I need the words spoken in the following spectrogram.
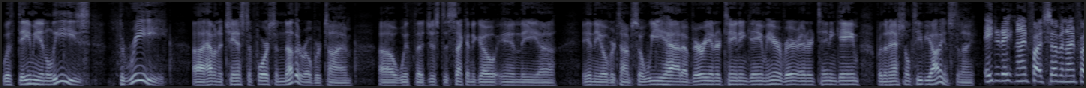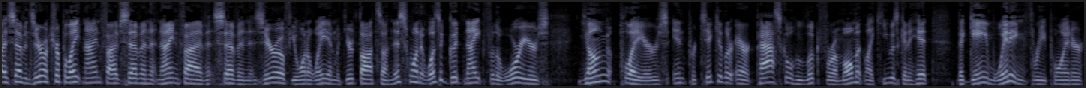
with Damian Lee's three, uh, having a chance to force another overtime uh, with uh, just a second to go in the uh, in the overtime. So we had a very entertaining game here, very entertaining game for the national TV audience tonight. 888-957-9570, 888-957-9570. If you want to weigh in with your thoughts on this one, it was a good night for the Warriors young players, in particular Eric Paschall, who looked for a moment like he was going to hit the game-winning three-pointer,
